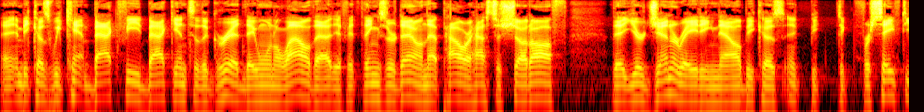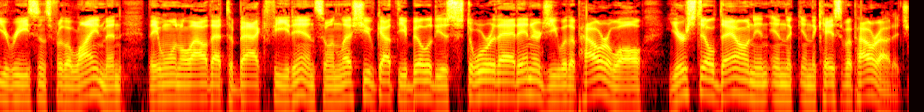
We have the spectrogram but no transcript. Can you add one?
and because we can't backfeed back into the grid, they won't allow that. If it, things are down, that power has to shut off that you're generating now because eh, it, to, for safety reasons for the linemen, they won't allow that to backfeed in. So unless you've got the ability to store that energy with a power wall, you're still down in, in the in the case of a power outage.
